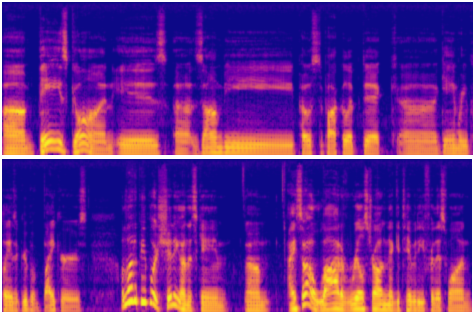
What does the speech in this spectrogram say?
Um, Days Gone is a zombie post-apocalyptic uh, game where you play as a group of bikers. A lot of people are shitting on this game. Um, I saw a lot of real strong negativity for this one.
